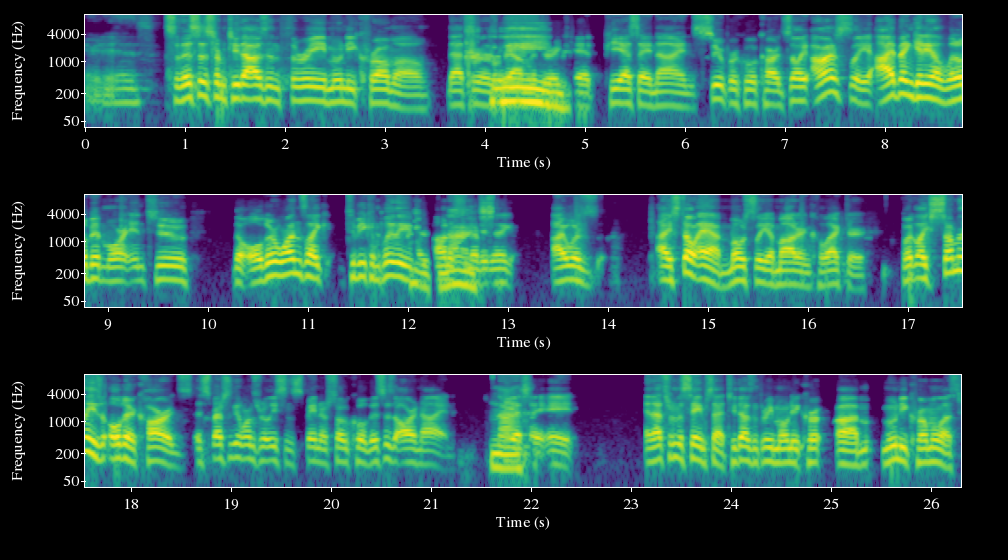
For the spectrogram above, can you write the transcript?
There it is. So this is from 2003 Mundicromo. That's a Real Madrid kit, PSA 9. Super cool card. So like honestly, I've been getting a little bit more into the older ones. Like to be completely That's honest nice. and everything, I was I still am mostly a modern collector. But like some of these older cards, especially the ones released in Spain, are so cool. This is R9, nice. PSA 8. And that's from the same set, 2003 Mooney uh, Las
